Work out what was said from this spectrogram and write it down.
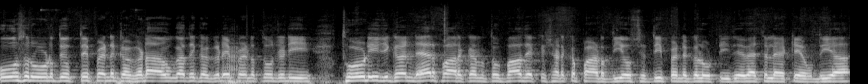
ਉਸ ਰੋਡ ਦੇ ਉੱਤੇ ਪਿੰਡ ਗਗੜਾ ਆਊਗਾ ਤੇ ਗਗੜੇ ਪਿੰਡ ਤੋਂ ਜਿਹੜੀ ਥੋੜੀ ਜਿਹੀ ਨਹਿਰ ਪਾਰ ਕਰਨ ਤੋਂ ਬਾਅਦ ਇੱਕ ਸੜਕ ਪਾੜਦੀ ਆ, ਉਹ ਸਿੱਧੀ ਪਿੰਡ ਗਲੋਟੀ ਦੇ ਵਿੱਚ ਲੈ ਕੇ ਆਉਂਦੀ ਆ।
